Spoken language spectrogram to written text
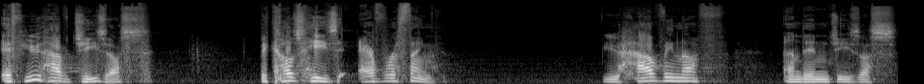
if you have Jesus, because he's everything, you have enough, and in Jesus,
